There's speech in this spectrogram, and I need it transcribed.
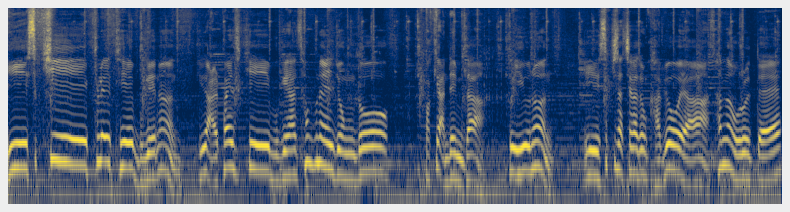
이 스키 플레이트의 무게는 이 알파인 스키 무게 한 3분의 1 정도밖에 안 됩니다. 그 이유는 이 스키 자체가 좀 가벼워야 산을 오를 때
